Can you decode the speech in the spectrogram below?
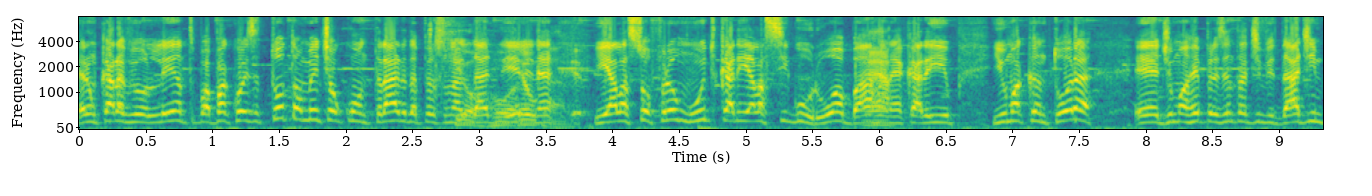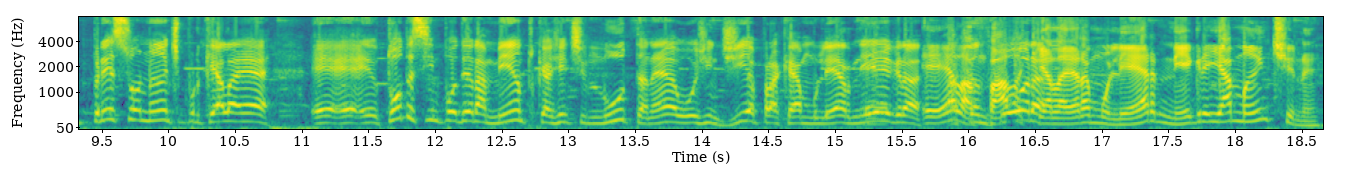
era um cara violento, papá, coisa totalmente ao contrário da personalidade horror, dele, né? E ela sofreu muito, cara, e ela segurou a barra, É. né, cara? E, e uma cantora é, de uma representatividade impressionante, porque ela é, é- é- todo esse empoderamento que a gente luta, né, hoje em dia, pra que a mulher negra, É, ela a cantora. fala que ela era mulher, negra e amante, né?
